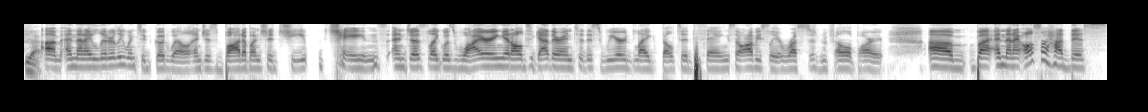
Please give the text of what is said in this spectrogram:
Yeah. um, and then I literally went to Goodwill and just bought a bunch of cheap chains and just like was wiring it all together into this weird like belted thing. So obviously it rusted and fell apart. Um, but and then I also had this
